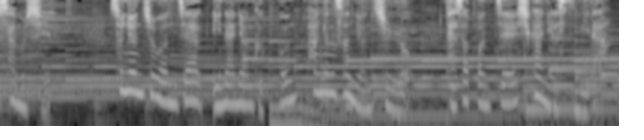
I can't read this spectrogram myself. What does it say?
별 사무실 소년주 원작 이난영 극본 황영선 연출로 다섯 번째 시간이었습니다.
